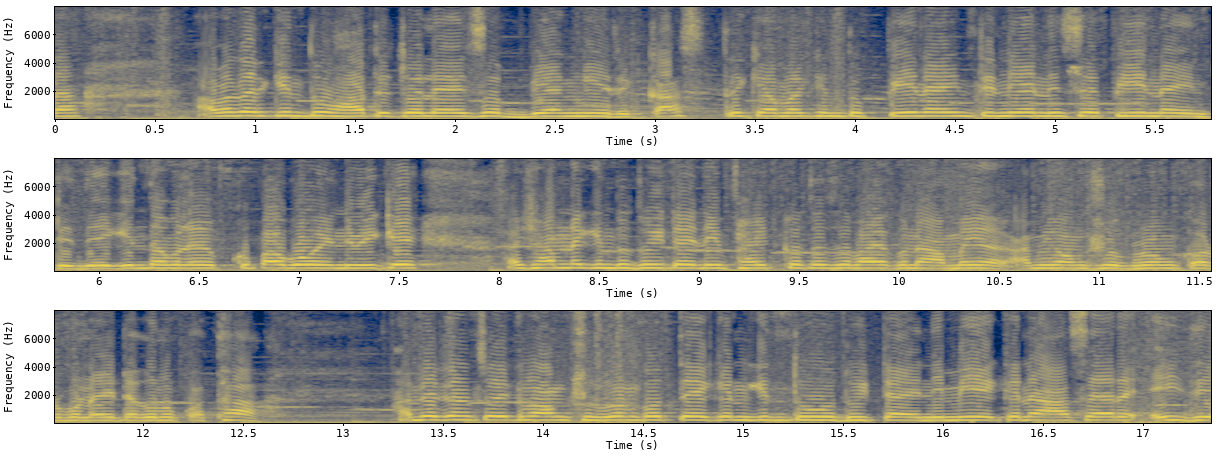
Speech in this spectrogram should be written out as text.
না। আমাদের কিন্তু হাতে চলে এসে ব্যাঙের কাছ থেকে আমরা কিন্তু পি নাইনটি নিয়ে নিছে পি নাইনটি দিয়ে কিন্তু আমরা পাবো এনিমিকে সামনে কিন্তু দুইটা এনিমি ফাইট করতেছে ভাই, এখন আমি আমি অংশগ্রহণ করব না, এটা কোনো কথা। আমি এখানে চলে এখানে অংশগ্রহণ করতে, এখানে কিন্তু দুইটা এনিমি এখানে আছে। আর এই যে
